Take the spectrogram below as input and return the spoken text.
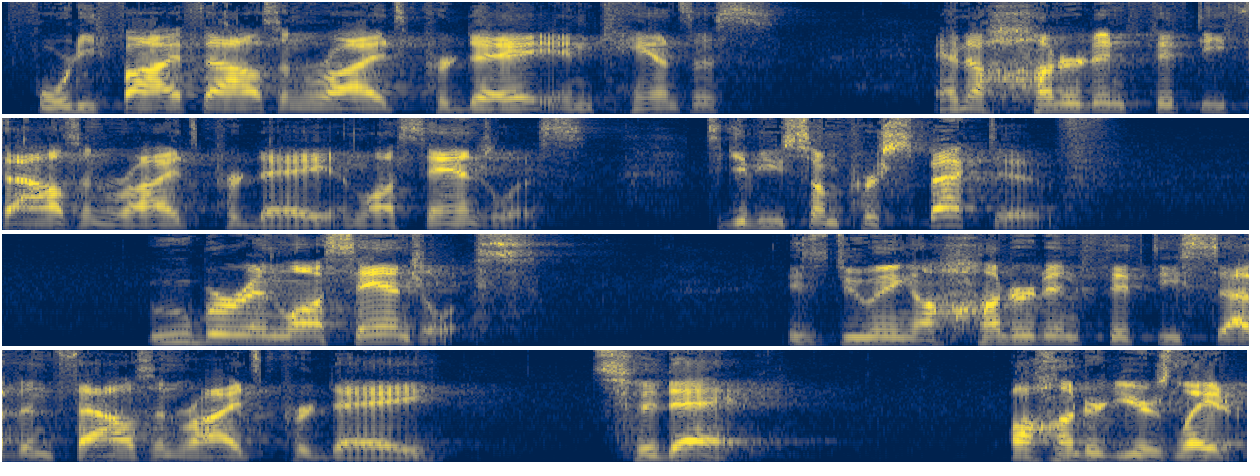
45,000 rides per day in Kansas, and 150,000 rides per day in Los Angeles. To give you some perspective, Uber in Los Angeles is doing 157,000 rides per day today, 100 years later.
